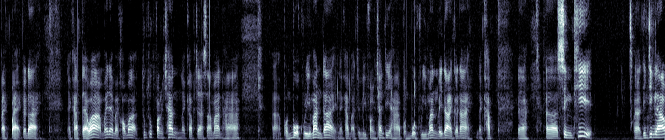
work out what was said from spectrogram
แปลกๆก็ได้นะครับแต่ว่าไม่ได้หมายความว่าทุกๆ ฟังก์ชันนะครับจะสามารถหาผลบวกรีมันได้นะครับอาจจะมีฟังก์ชันที่หาผลบวกรีมันไม่ได้ก็ได้นะครับนะสิ่งที่จริงๆแล้ว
